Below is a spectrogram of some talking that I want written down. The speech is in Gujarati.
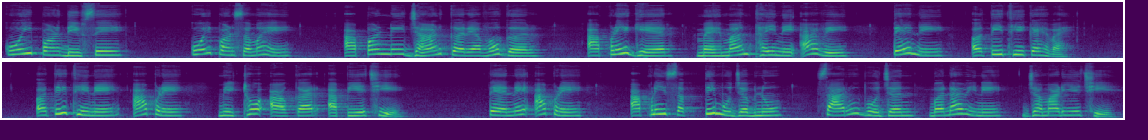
કોઈ પણ દિવસે, કોઈ પણ સમયે આપણને જાણ કર્યા વગર આપણે ઘેર મહેમાન થઈને આવે તેને અતિથિ કહેવાય. અતિથિને આપણે મીઠો આવકાર આપીએ છીએ. તેને આપણે આપણી શક્તિ મુજબનું સારું ભોજન બનાવીને જમાડીએ છીએ.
